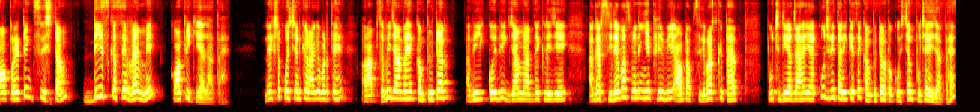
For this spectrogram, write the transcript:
ऑपरेटिंग सिस्टम डिस्क से रैम में कॉपी किया जाता है। नेक्स्ट क्वेश्चन की ओर आगे बढ़ते हैं और आप सभी जान रहे हैं कंप्यूटर, अभी कोई भी एग्ज़ाम में आप देख लीजिए, अगर सिलेबस में नहीं है फिर भी आउट ऑफ़ सिलेबस के तहत पूछ दिया जा रहा है या कुछ भी तरीके से कंप्यूटर को क्वेश्चन पूछा ही जाता है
